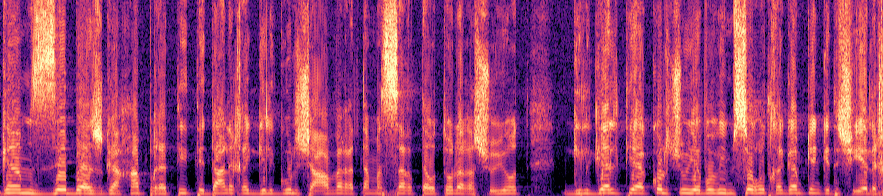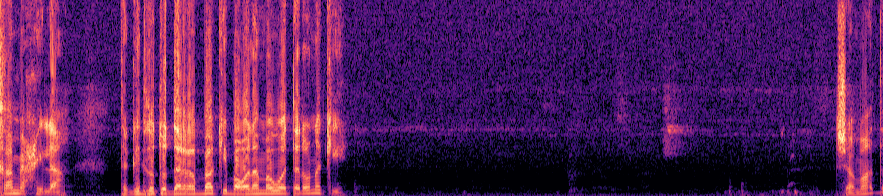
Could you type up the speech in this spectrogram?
גם זה בהשגחה פרטית תדע לך גלגול שעבר אתה מסרת אותו לרשויות גלגלתי הכל שהוא יבוא וימסור אותך גם כן כדי שיהיה לך מחילה תגיד לו תודה רבה כי בעולם ההוא אתה לא נקי שמעת?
